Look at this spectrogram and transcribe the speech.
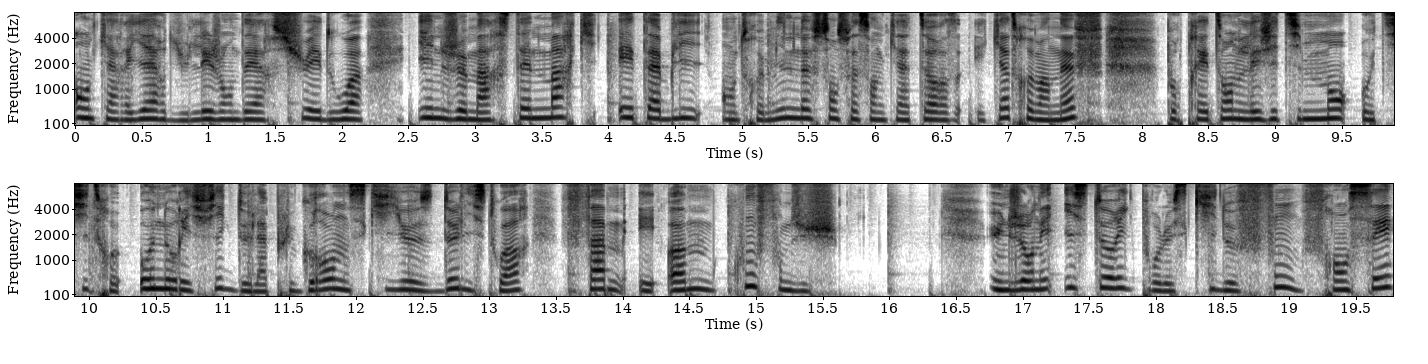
en carrière du légendaire suédois Ingemar Stenmark, établi entre 1974 et 89, pour prétendre légitimement au titre honorifique de la plus grande skieuse de l'histoire, femmes et hommes confondus. Une journée historique pour le ski de fond français.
